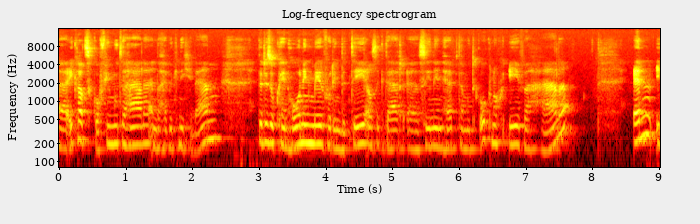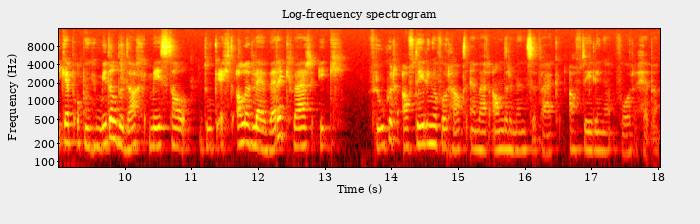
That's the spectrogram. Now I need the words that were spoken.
Uh, ik had koffie moeten halen en dat heb ik niet gedaan. Er is ook geen honing meer voor in de thee. Als ik daar uh, zin in heb, dan moet ik ook nog even halen. En ik heb op een gemiddelde dag, meestal doe ik echt allerlei werk waar ik vroeger afdelingen voor had en waar andere mensen vaak afdelingen voor hebben.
